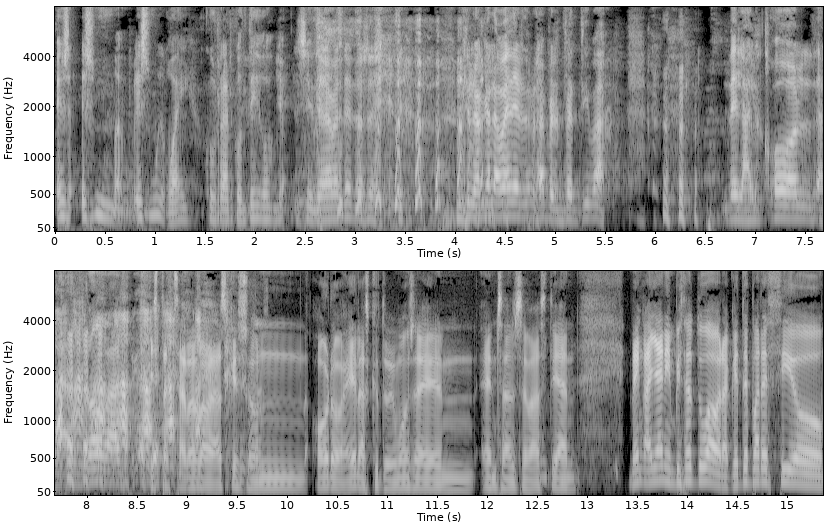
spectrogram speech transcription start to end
Es, es, es muy guay currar contigo. Sinceramente, no sé. Creo que lo ve desde una perspectiva del alcohol, de las drogas. Estas charlas, la verdad es que son oro, ¿eh? las que tuvimos en, en San Sebastián. Venga, Yani, empieza tú ahora. ¿Qué te pareció,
